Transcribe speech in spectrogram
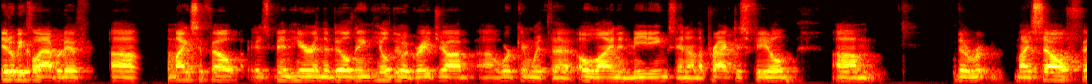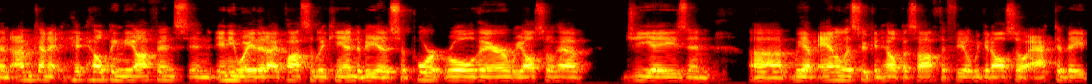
it'll be collaborative. Mike Saffell has been here in the building. He'll do a great job uh, working with the O line in meetings and on the practice field. Um, the myself and I'm kind of helping the offense in any way that I possibly can to be a support role there. We also have GAs and uh, we have analysts who can help us off the field. We can also activate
